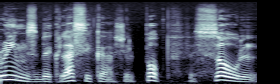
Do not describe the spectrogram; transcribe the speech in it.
הסופרימס בקלאסיקה של פופ וסול,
